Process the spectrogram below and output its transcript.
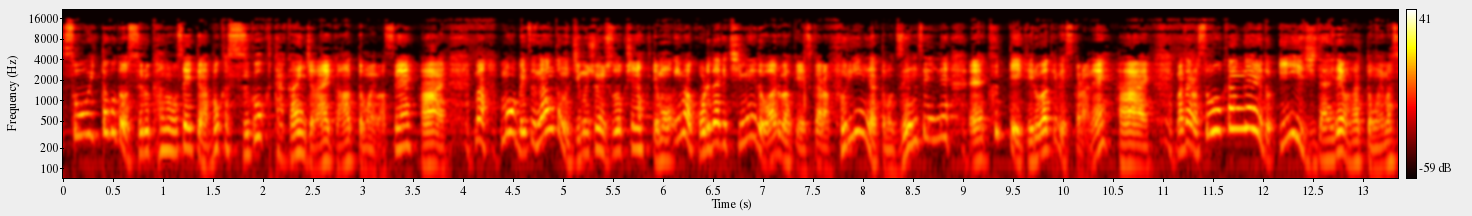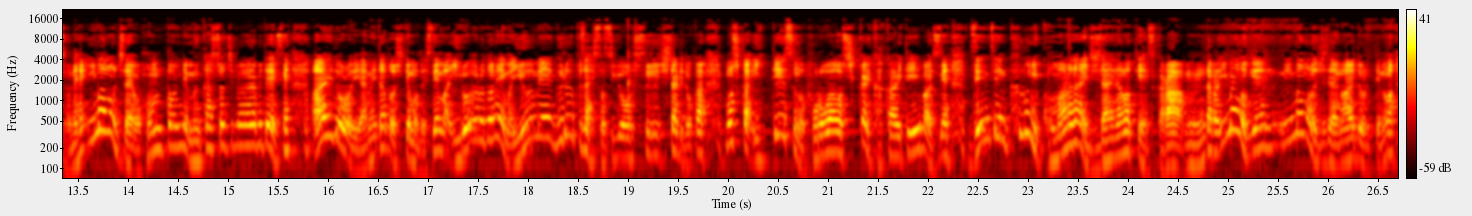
そういったことをする可能性っていうのは僕はすごく高いんじゃないかなと思いますね。はい。まあ、もう別に何かの事務所に所属しなくても、今これだけ知名度はあるわけですから、フリーになっても全然ね、えー、食っていけるわけですからね。はい。まあ、だからそう考えるといい時代だよなと思いますよね。今の時代は本当にね、昔と違べてですね、アイドルを辞めたとしてもですね、まあ、いろいろとね、今有名グループさえ卒業したりとか、もしくは一定数のフォロワーをしっかり抱えていればですね、全然食うに困らない時代なわけですから、うん、だから今の現、今の時代のアイドルっていうのは、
